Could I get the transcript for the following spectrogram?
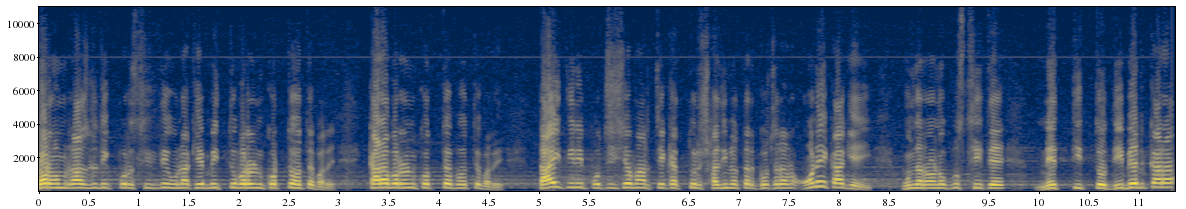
চরম রাজনৈতিক পরিস্থিতিতে উনাকে মৃত্যুবরণ করতে হতে পারে, কারাবরণ করতে হতে পারে। তাই তিনি পঁচিশে মার্চ একাত্তর স্বাধীনতার ঘোষণার অনেক আগেই উনার অনুপস্থিতিতে নেতৃত্ব দিবেন কারা?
